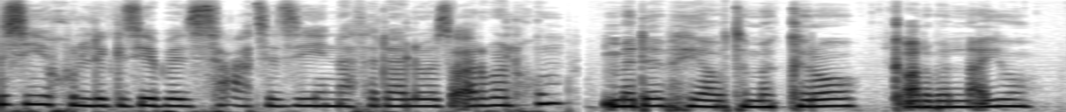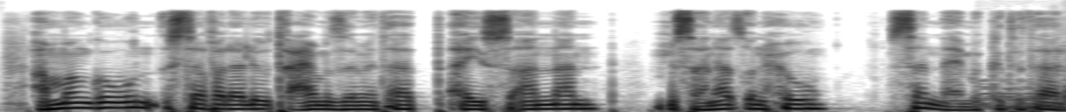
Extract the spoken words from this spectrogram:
እዚ ኩሉ ግዜ በዚ ሰዓት እዚ እናተዳለወ ዘቕርበልኩም። መደብ ህያው ተመክሮ ክቐርበልና እዩ። ኣብ መንጎ እውን ዝተፈላለዩ ጠዓሚ ዘመታት ኣይሰኣናን ምሳና ፅንሑ ሰናይ ምክትታል።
